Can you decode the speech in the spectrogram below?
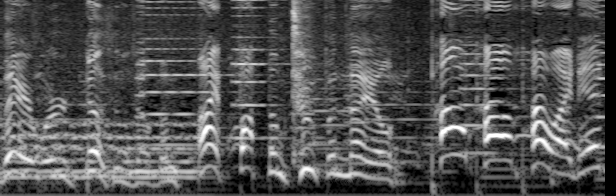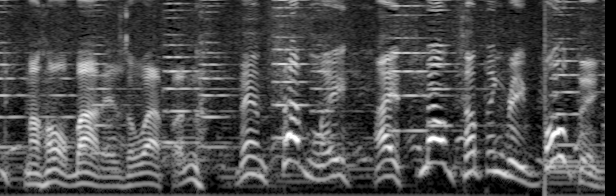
There were dozens of them. I fought them tooth and nail. Pow, pow, pow, I did. My whole body's a weapon. Then suddenly, I smelled something revolting.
